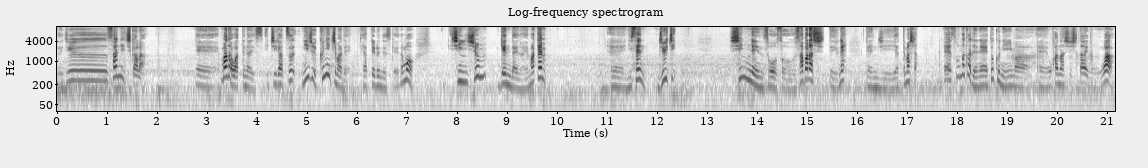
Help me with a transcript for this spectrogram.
13日から、えーまだ終わってないです。1月29日までやってるんですけれども、新春現代のエマ展、えー2011新年早々うさばらしっていうね、展示やってました。えーその中でね、特に今、えーお話ししたいのは、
